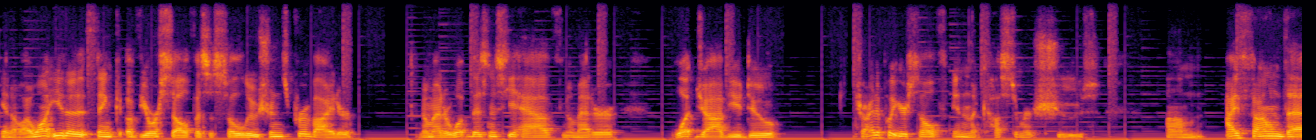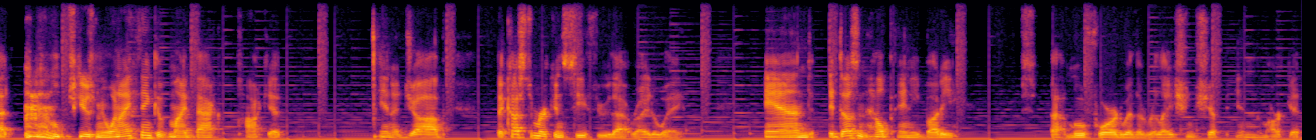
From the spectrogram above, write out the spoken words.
You know, I want you to think of yourself as a solutions provider. No matter what business you have, no matter what job you do, try to put yourself in the customer's shoes. Um, I found that, excuse me, when I think of my back pocket in a job, the customer can see through that right away. And it doesn't help anybody uh, move forward with a relationship in the market.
